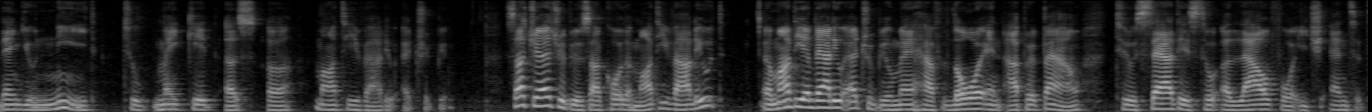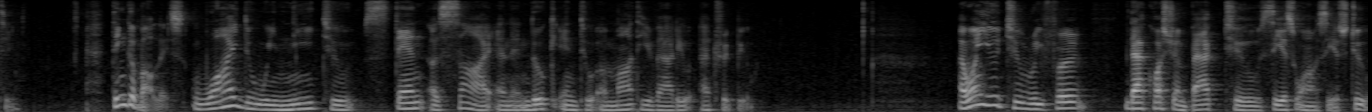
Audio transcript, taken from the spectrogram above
then you need to make it as a multi-value attribute. Such attributes are called a multi-valued a multi-value attribute may have lower and upper bound to set this to allow for each entity. Think about this. Why do we need to stand aside and then look into a multi-value attribute? I want you to refer that question back to CS1 or CS2.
